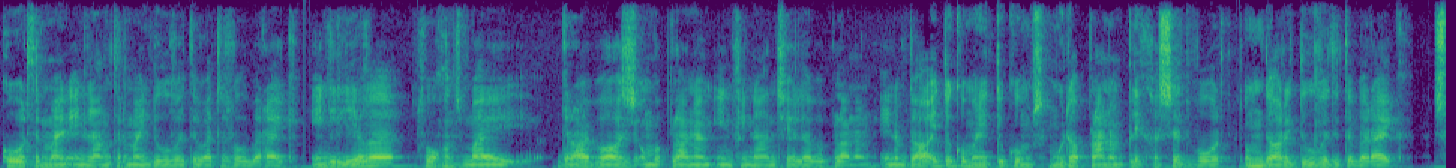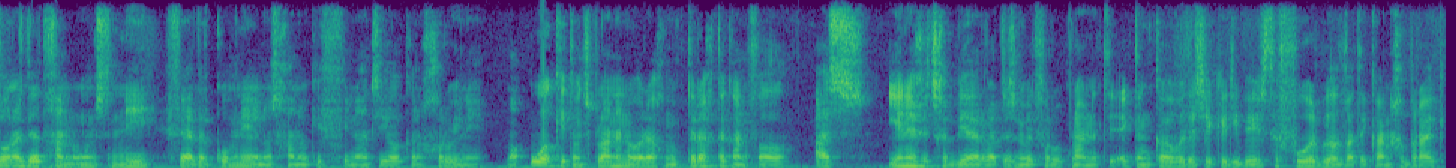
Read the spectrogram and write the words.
korttermyn en langtermyn doelwitte wat ons wil bereik. En die lewe volgens my draai basies om beplanning en finansiële beplanning. En om daar uit te kom in die toekoms, moet daar planne in plek gesit word om daardie doelwitte te bereik. Sonder dit gaan ons nie verder kom nie en ons gaan ook nie finansiëel kan groei nie. Maar ook het ons planne nodig om terug te kan val as enigiets gebeur wat ons nooit voorbeplan het nie. Ek dink COVID is seker die beste voorbeeld wat ek kan gebruik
